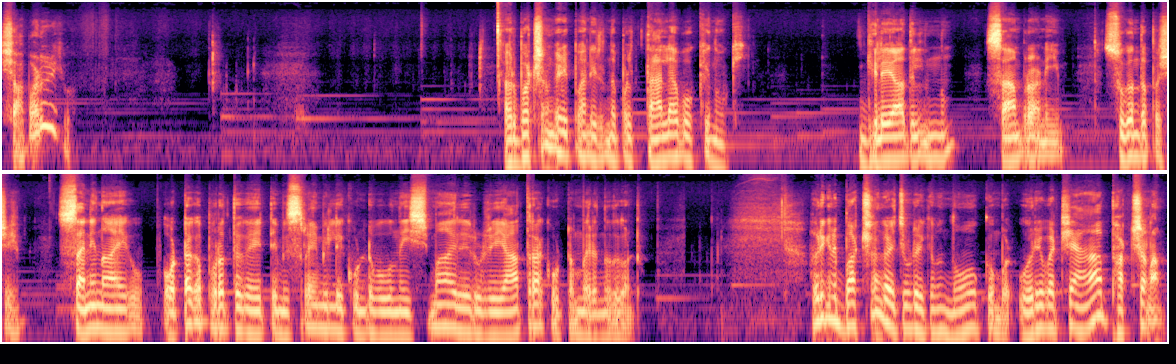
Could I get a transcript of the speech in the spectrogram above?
ശാപ്പാട് കഴിക്കും. അവർ ഭക്ഷണം കഴിപ്പാനിരുന്നപ്പോൾ തല പൊക്കി നോക്കി. ഗിലയാദിൽ നിന്നും സാമ്പ്രാണിയും സുഗന്ധപ്പശയും സനിനായകവും ഒട്ടകപ്പുറത്ത് കയറ്റി മിശ്രൈമിലേക്ക് കൊണ്ടുപോകുന്ന ഇസ്മായിലരുടെ യാത്രാക്കൂട്ടം വരുന്നത് കണ്ടു. അവരിങ്ങനെ ഭക്ഷണം കഴിച്ചുകൊണ്ടിരിക്കുമ്പോൾ നോക്കുമ്പോൾ ഒരുപക്ഷെ ആ ഭക്ഷണം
